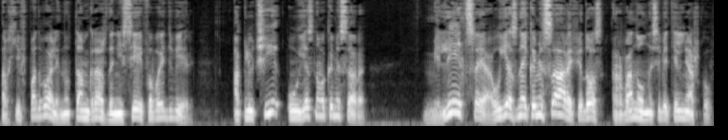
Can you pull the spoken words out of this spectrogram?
Архив в подвале, но там, граждане, сейфовая дверь, а ключи у уездного комиссара. «Милиция! Уездные комиссары!» — Федос рванул на себе тельняшку.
